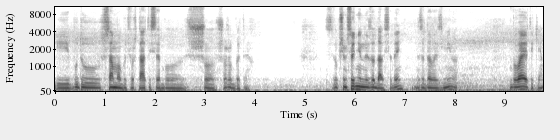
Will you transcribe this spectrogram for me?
І буду сам, мабуть, вертатися, бо що, що робити? В общем, сьогодні не задався день, не задалась зміна. Буває таке.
